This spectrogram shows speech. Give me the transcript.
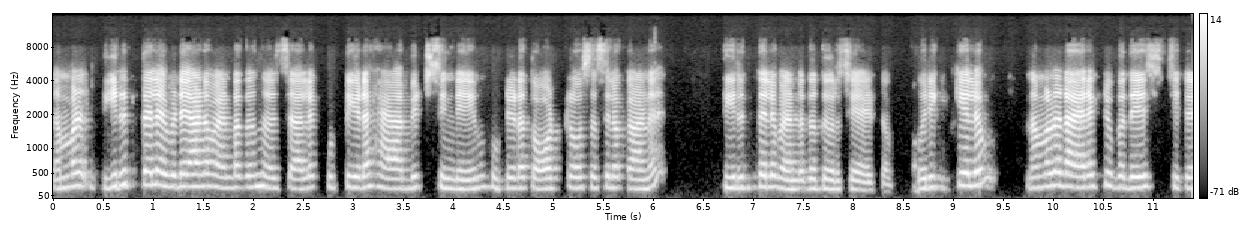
നമ്മൾ തിരുത്തൽ എവിടെയാണ് വേണ്ടതെന്ന് വെച്ചാൽ കുട്ടിയുടെ ഹാബിറ്റ്സിന്റെയും കുട്ടിയുടെ തോട്ട് പ്രോസസ്സിലൊക്കെയാണ് തിരുത്തൽ വേണ്ടത് തീർച്ചയായിട്ടും ഒരിക്കലും നമ്മൾ ഡയറക്റ്റ് ഉപദേശിച്ചിട്ട്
